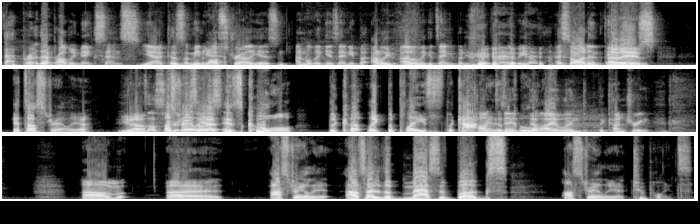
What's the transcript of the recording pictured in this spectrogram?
That pr- that probably makes sense. Yeah, because I mean, Yeah. Australia is. I don't think is anybody. I don't. I don't think it's anybody's favorite movie. I saw it in I mean, theaters. it's Australia. You know, Austra- Australia it's Aus- is cool. The cut, like the place, the continent, is continent, cool. the island, the country. um, uh, Australia outside of the massive bugs, Australia two points.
